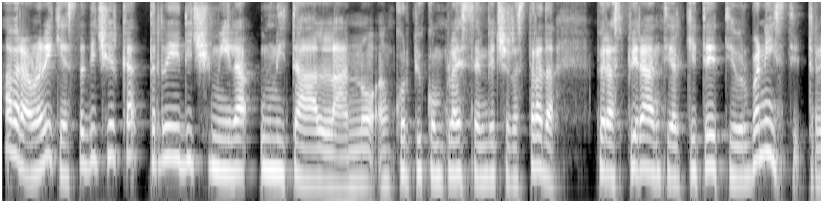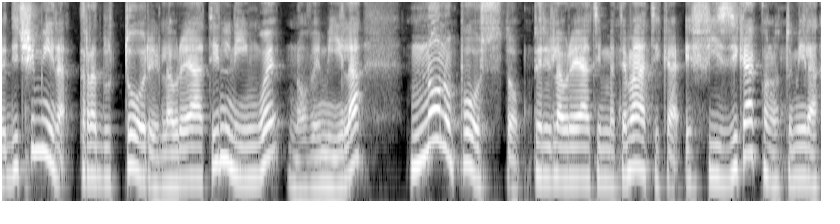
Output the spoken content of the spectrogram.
avrà una richiesta di circa 13.000 unità all'anno. Ancora più complessa invece la strada per aspiranti architetti e urbanisti, 13.000, traduttori e laureati in lingue, 9.000, nono posto per i laureati in matematica e fisica, con 8.000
